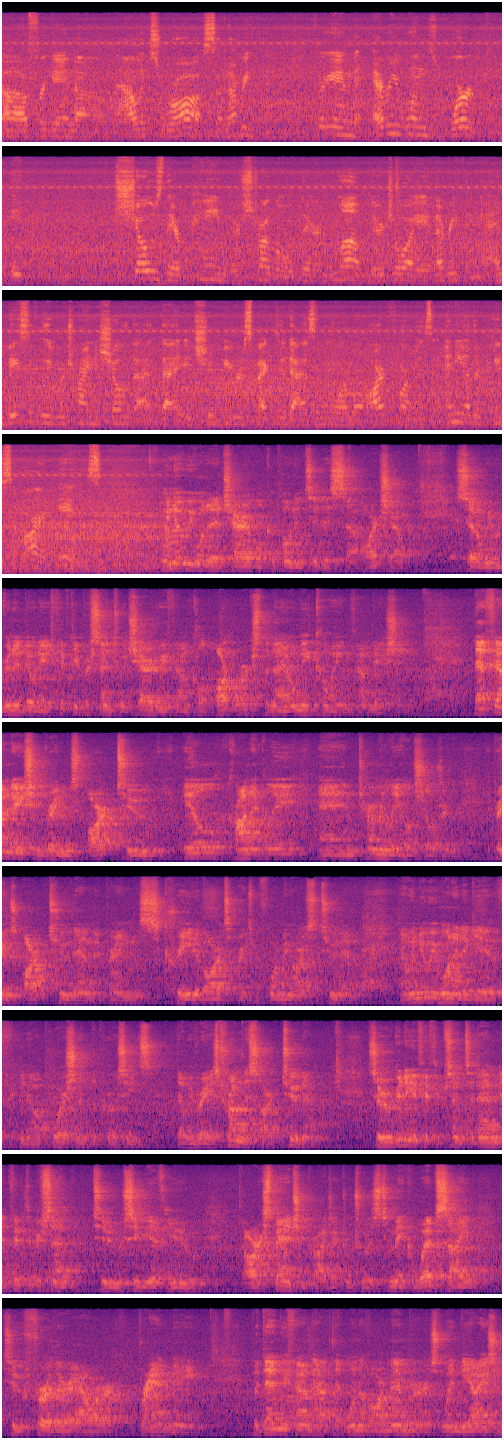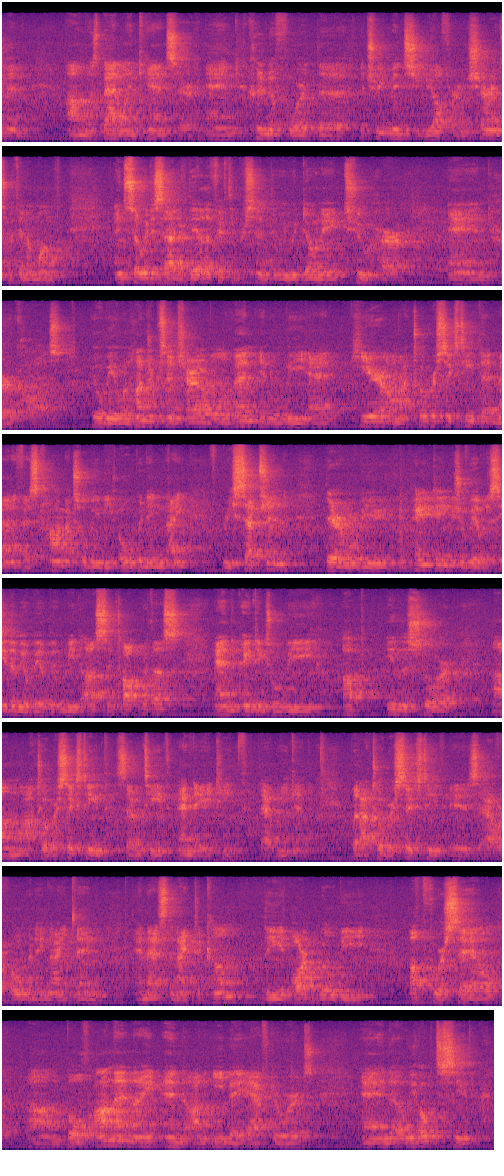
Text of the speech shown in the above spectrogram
uh, friggin' um, Alex Ross and everything. Friggin' everyone's work, it shows their pain, their struggle, their love, their joy, and everything. And basically, we're trying to show that that it should be respected as a normal art form, as any other piece of art is. We knew we wanted a charitable component to this uh, art show, so we were going to donate 50% to a charity we found called Artworks, the Naomi Cohain Foundation. That foundation brings art to ill, chronically, and terminally ill children. Brings art to them. It brings creative arts. It brings performing arts to them. And we knew we wanted to give, you know, a portion of the proceeds that we raised from this art to them. So we were going to give 50% to them and 50% to CBFU, our expansion project, which was to make a website to further our brand name. But then we found out that one of our members, Wendi Iserman, um, was battling cancer and couldn't afford the, the treatment. She'd be off her insurance within a month. And so we decided the other 50% that we would donate to her and her cause. It will be a 100% charitable event. It will be at here on October 16th at Manifest Comics will be the opening night reception. There will be paintings, you'll be able to see them, you'll be able to meet us and talk with us, and the paintings will be up in the store um, October 16th, 17th, and 18th that weekend. But October 16th is our opening night then, and that's the night to come. The art will be up for sale um, both on that night and on eBay afterwards, and uh, we hope to see you there.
